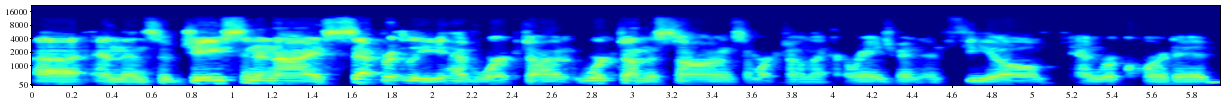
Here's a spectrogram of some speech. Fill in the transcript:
Uh, and then so Jason and I separately have worked on worked on the songs and worked on like arrangement and feel and recorded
